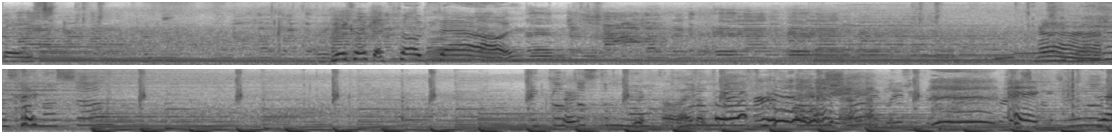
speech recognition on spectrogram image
Face. Make like a thumbs down. Ah. The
